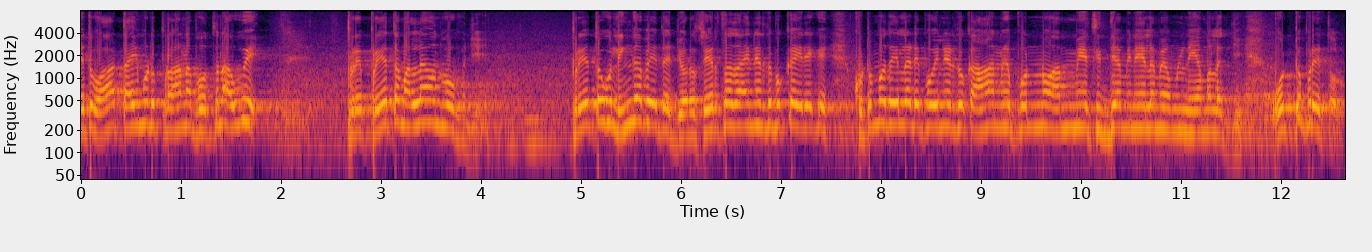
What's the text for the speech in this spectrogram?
ಏತು ಆ ಟೈಮುಡು ಪ್ರಾಣ ಪೋತನ ಅವೇ ಪ್ರೇ ಪ್ರೇತ ಮಲ್ಲ ಒಂದು ಪೋಪುಜಿ ಪ್ರೇತವು ಲಿಂಗಭೇದ ಜ್ವರ ಸೇರ್ತದ ಆಯ್ನಿರ್ದು ಬುಕ್ಕ ಇರೇಗೆ ಕುಟುಂಬದ ಎಲ್ಲಡೆ ಪೋಯಿನಿರ್ದು ಆನ್ ಪೊನ್ನು, ಅಮ್ಮೆ ಸಿದ್ಯಮಿ ನೇಲಮೆ ಅವನ ನಿಯಮಲಜ್ಜಿ ಒಟ್ಟು ಪ್ರೇತರು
